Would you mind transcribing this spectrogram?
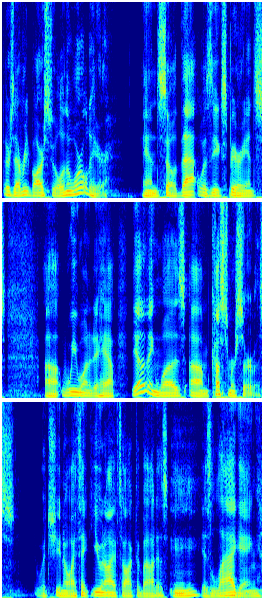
there's every bar stool in the world here. And so that was the experience uh, we wanted to have. The other thing was um, customer service, which you know I think you and I have talked about is is lagging,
